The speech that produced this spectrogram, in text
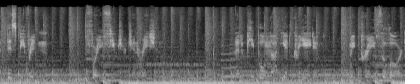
let this be written for a future generation, that a people not yet created may praise the Lord.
